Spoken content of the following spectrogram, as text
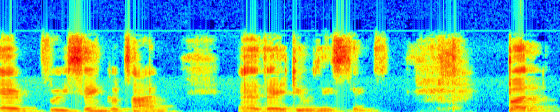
every single time uh, they do these things. But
